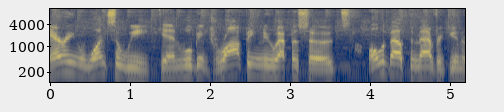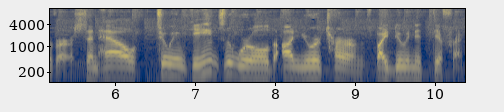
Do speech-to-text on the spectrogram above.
airing once a week, and we'll be dropping new episodes all about the Maverick universe and how to engage the world on your terms by doing it different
